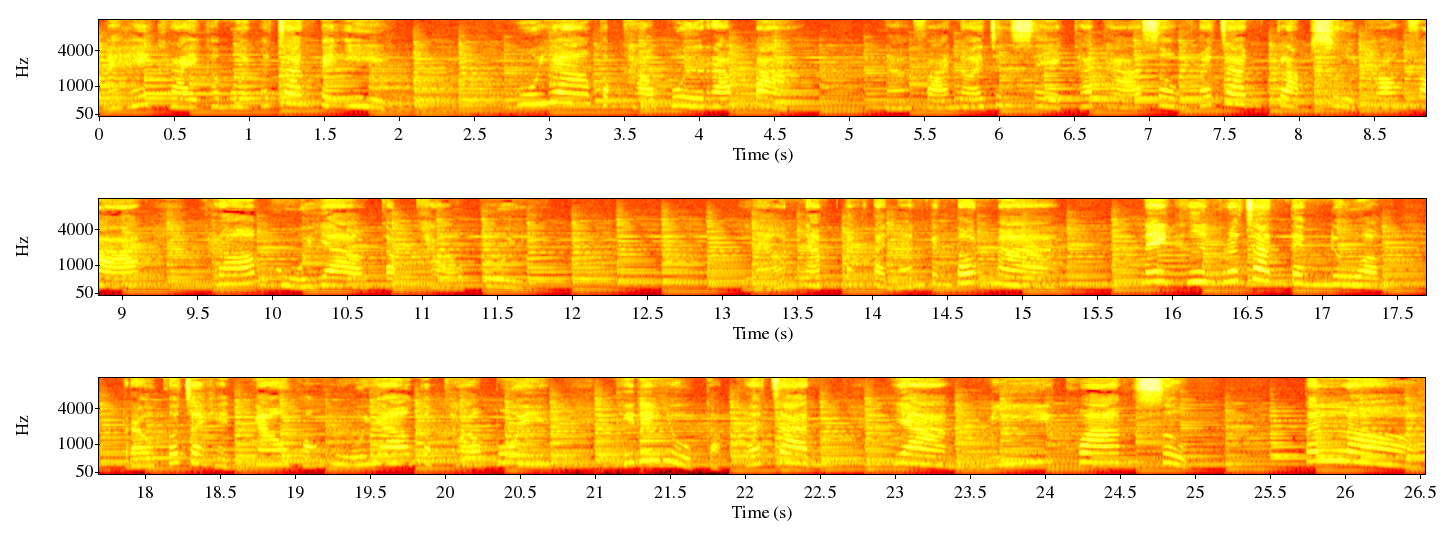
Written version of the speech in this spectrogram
ไม่ให้ใครขโมยพระจันทร์ไปอีก หูยาวกับขาวปุยรับปากนางฟ้าน้อยจึงเสกคาถาส่งพระจันทร์กลับสู่ท้องฟ้า พร้อมหูยาวกับขาวปุย แล้วนับตั้งแต่นั้นเป็นต้นมา ในคืนพระจันทร์เต็มดวง เราก็จะเห็นเงาของหูยาวกับขาวปุย ที่ได้อยู่กับพระจันทร์อย่างมีความสุข ตลอด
